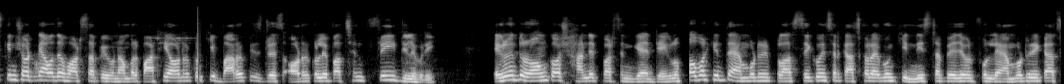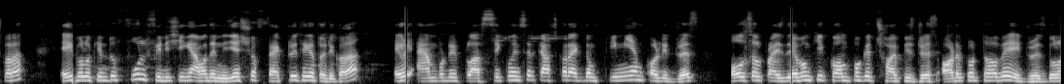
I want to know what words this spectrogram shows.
স্ক্রিনশট নিয়ে আমাদের হোয়াটসঅ্যাপে নাম্বার পাঠিয়ে অর্ডার করে কি বারো পিস ড্রেস অর্ডার করলে পাচ্ছেন ফ্রি ডেলিভারি এগুলো কিন্তু রং কস হান্ড্রেড পার্সেন্ট গ্যারান্টি এগুলো আবার কিন্তু এমব্রয়ডারি প্লাস সিকোয়েন্সের কাজ করা এবং কি নিচটা পেয়ে যাবেন ফুললি এমব্রয়ডারি কাজ করা। এইগুলো কিন্তু ফুল ফিনিশিং এ আমাদের নিজস্ব ফ্যাক্টরি থেকে তৈরি করা। এগুলো এমব্রয়ডারি প্লাস সিকোয়েন্সের কাজ করা একদম premium quality dress wholesale price এবং কি কমপক্ষে ছয় পিস ড্রেস অর্ডার করতে হবে এই ড্রেসগুলো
